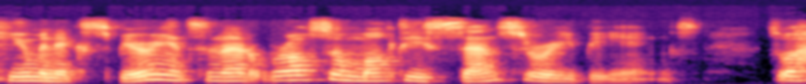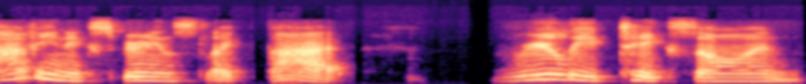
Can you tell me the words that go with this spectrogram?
human experience and that we're also multisensory beings. So having an experience like that really takes on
